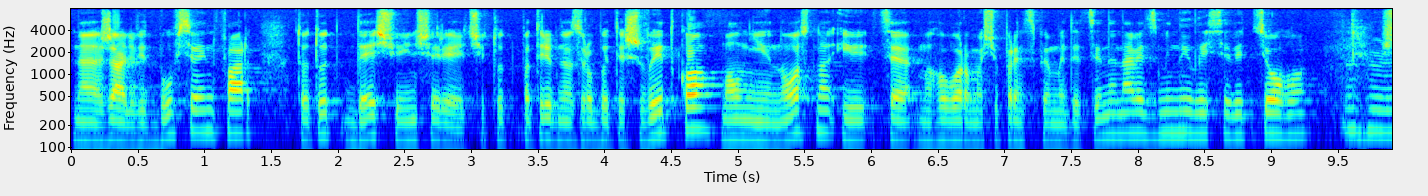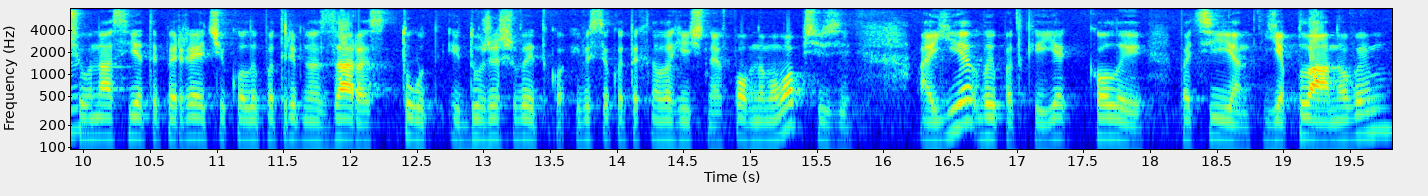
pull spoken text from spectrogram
на жаль, відбувся інфаркт, то тут дещо інші речі. Тут потрібно зробити швидко, молнієносно, і це ми говоримо, що принципи медицини навіть змінилися від цього. Що у нас є тепер речі, коли потрібно зараз тут і дуже швидко, і високотехнологічно, і в повному обсязі. А є випадки, є коли пацієнт є плановим.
